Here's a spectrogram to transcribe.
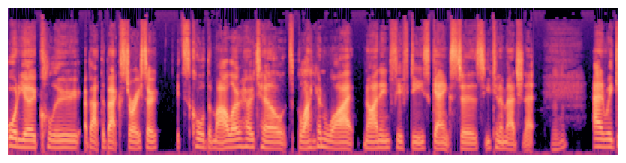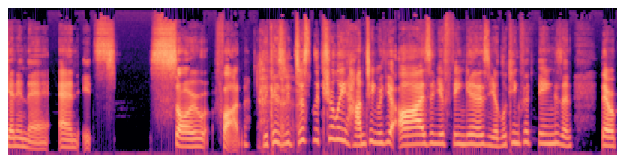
audio clue about the backstory. So it's called the Marlowe Hotel. It's black and white, 1950s gangsters. You can imagine it. Mhm. And we get in there and it's so fun because you're just literally hunting with your eyes and your fingers. And you're looking for things and there were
